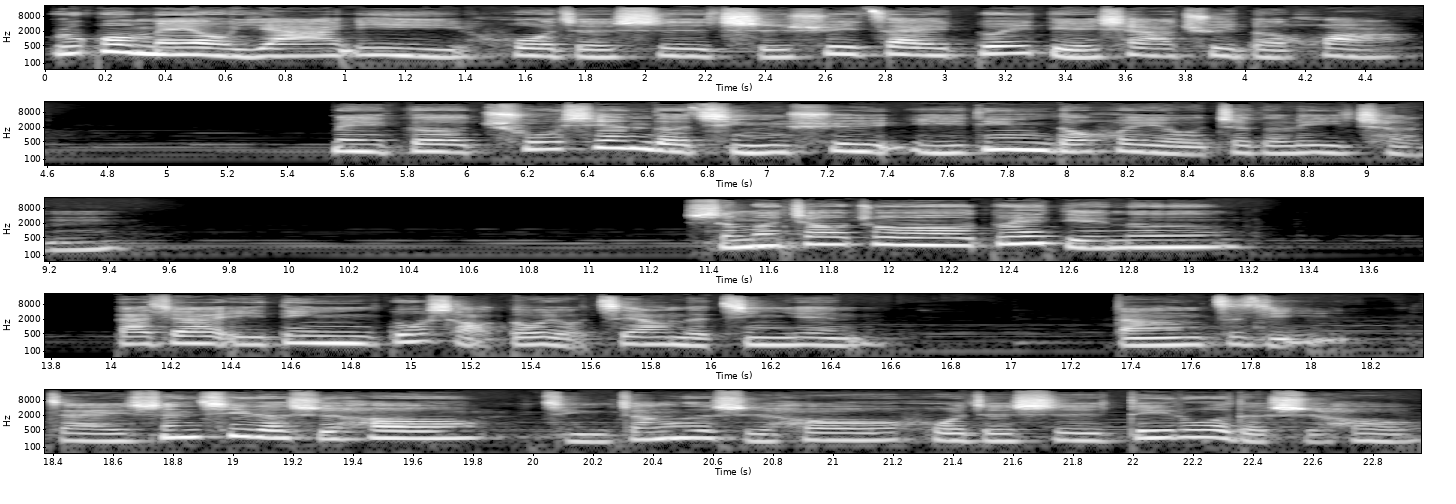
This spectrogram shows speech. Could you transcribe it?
如果没有压抑，或者是持续再堆叠下去的话，每个出现的情绪一定都会有这个历程。什么叫做堆叠呢？大家一定多少都有这样的经验，当自己。在生气的时候、紧张的时候，或者是低落的时候，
